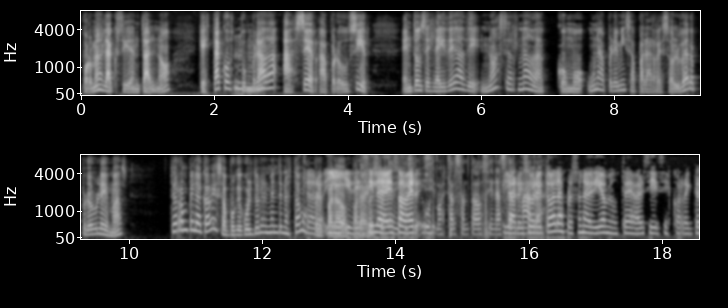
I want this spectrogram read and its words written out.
por lo menos la occidental, ¿no? Que está acostumbrada a hacer, a producir. Entonces, la idea de no hacer nada como una premisa para resolver problemas, te rompe la cabeza porque culturalmente no estamos Claro, y- preparados y para decirle eso. eso, a ver, estar sentado sin hacer Claro, y sobre nada. todo a las personas, díganme ustedes a ver si, si es correcto.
